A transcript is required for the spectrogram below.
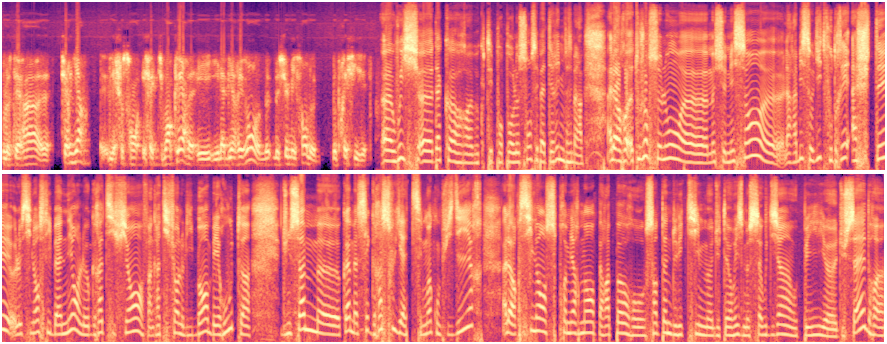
le terrain syrien. Les choses sont effectivement claires et il a bien raison, Monsieur Messon, de, le préciser. oui, d'accord. Écoutez, pour, le son, c'est pas terrible, mais c'est pas grave. Alors, toujours selon Monsieur Messon, l'Arabie Saoudite voudrait acheter le silence libanais en le gratifiant, enfin gratifiant le Liban, Beyrouth, d'une somme quand même assez grassouillette, c'est le moins qu'on puisse dire. Alors, silence premièrement par rapport aux centaines de victimes du terrorisme saoudien au pays euh, du Cèdre,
